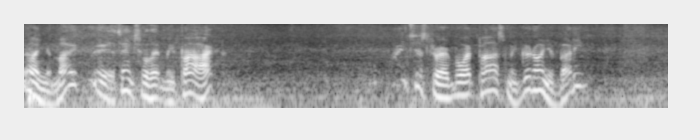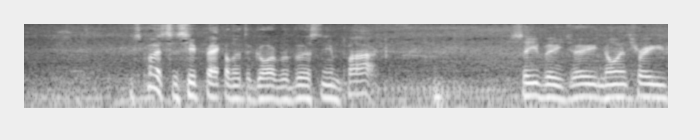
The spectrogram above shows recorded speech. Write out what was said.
Oh, on you, mate. Yeah, thanks for letting me park. He just drove right past me. Good on you, buddy. You're supposed to sit back and let the guy reverse him park. CVG 93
